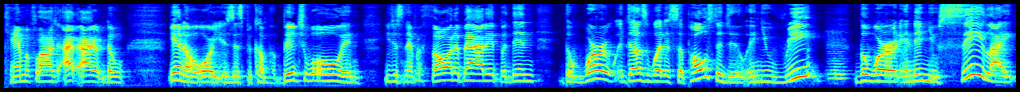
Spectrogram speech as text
camouflage. I I don't you know, or you just become habitual and you just never thought about it. But then the word it does what it's supposed to do, and you read the word, and then you see like,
